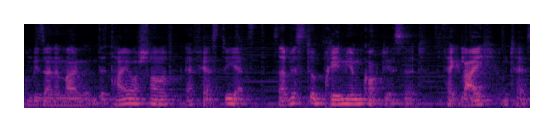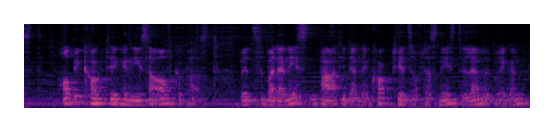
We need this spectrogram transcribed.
Und wie seine Meinung im Detail ausschaut, erfährst du jetzt. Savisto Premium Cocktail Set. Vergleich und Test. Hobby-Cocktail-Genießer aufgepasst. Willst du bei der nächsten Party deine Cocktails auf das nächste Level bringen?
